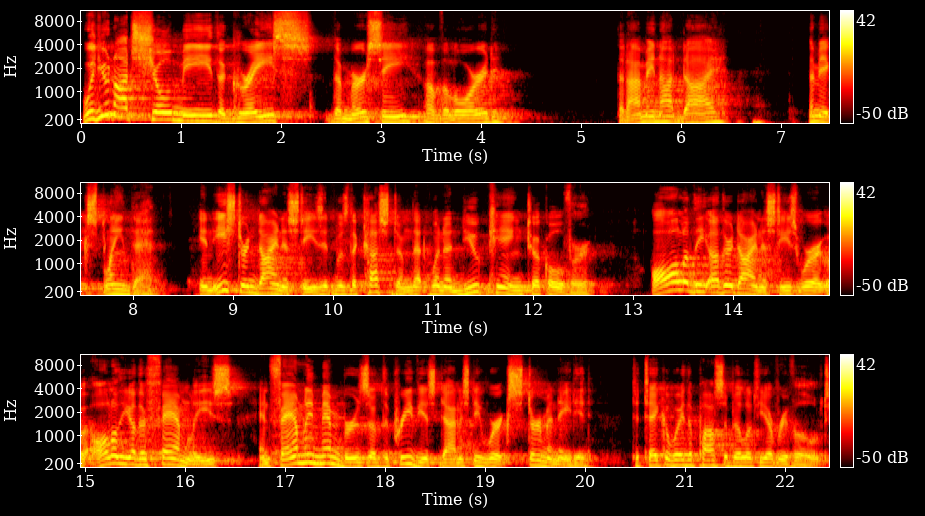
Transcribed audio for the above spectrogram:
will you not show me the grace, the mercy of the Lord, that I may not die? Let me explain that. In Eastern dynasties, it was the custom that when a new king took over, all of the other dynasties were, all of the other families and family members of the previous dynasty were exterminated to take away the possibility of revolt.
